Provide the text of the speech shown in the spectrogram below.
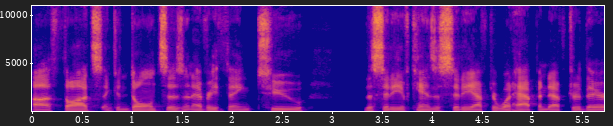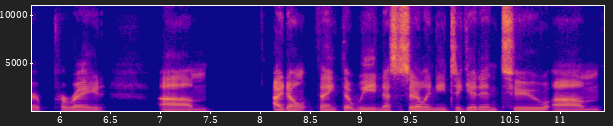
uh thoughts and condolences and everything to the city of Kansas City after what happened after their parade. Um, I don't think that we necessarily need to get into um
